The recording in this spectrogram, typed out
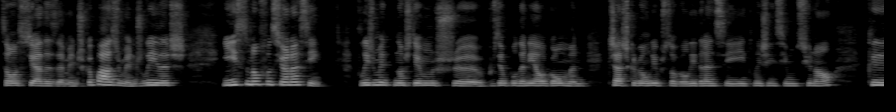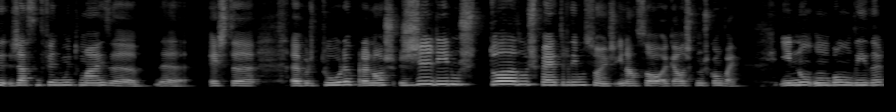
são associadas a menos capazes, menos líderes, e isso não funciona assim. Felizmente nós temos, uh, por exemplo, o Daniel Goleman, que já escreveu um livro sobre a liderança e inteligência emocional, que já se defende muito mais a, a esta abertura para nós gerirmos todo o espectro de emoções e não só aquelas que nos convém. E num, um bom líder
